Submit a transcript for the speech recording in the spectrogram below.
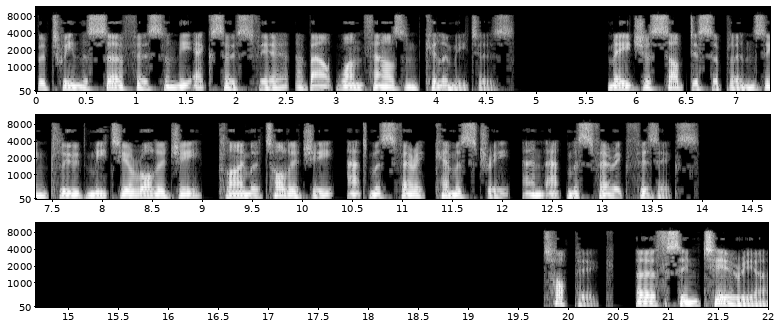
between the surface and the exosphere about 1000 kilometers. Major subdisciplines include meteorology, climatology, atmospheric chemistry, and atmospheric physics. Topic: Earth's interior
